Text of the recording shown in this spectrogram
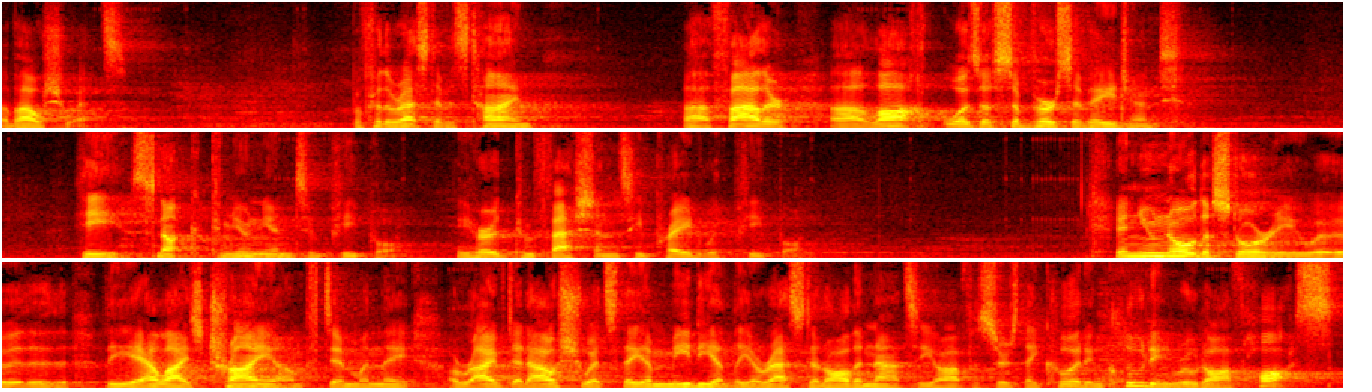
of Auschwitz. But for the rest of his time, uh, Father uh, Loch was a subversive agent. He snuck communion to people, he heard confessions, he prayed with people. And you know the story. The Allies triumphed, and when they arrived at Auschwitz, they immediately arrested all the Nazi officers they could, including Rudolf Höss.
